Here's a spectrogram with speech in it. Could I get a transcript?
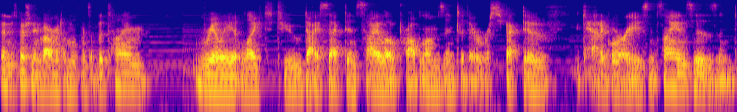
and especially environmental movements of the time really liked to dissect and silo problems into their respective categories and sciences. And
